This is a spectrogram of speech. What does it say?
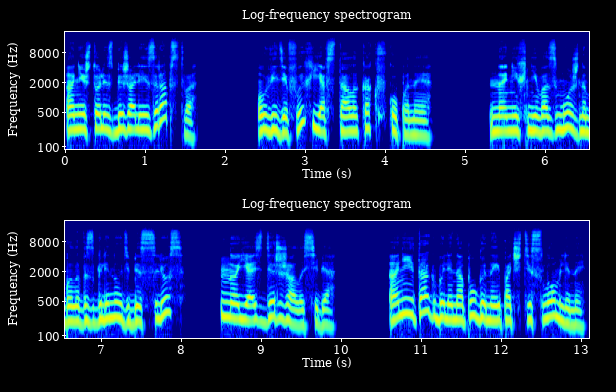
Они что ли сбежали из рабства? Увидев их, я встала как вкопанная. На них невозможно было взглянуть без слез, но я сдержала себя. Они и так были напуганы и почти сломлены.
